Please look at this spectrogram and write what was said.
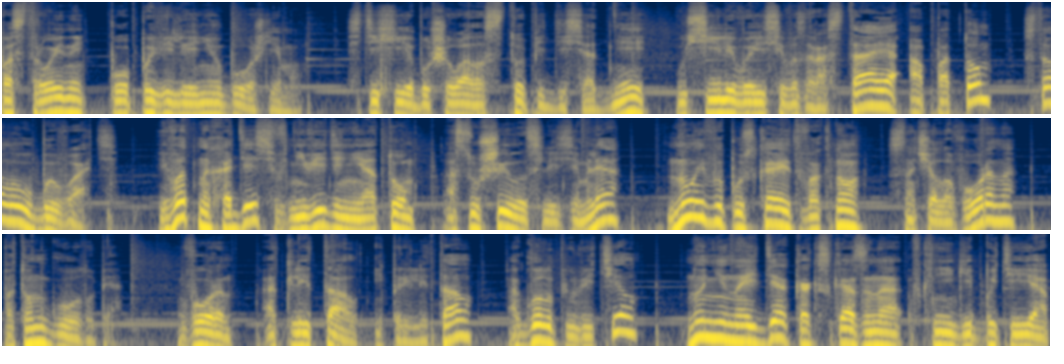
построенный по повелению Божьему. Стихия бушевала 150 дней, усиливаясь и возрастая, а потом стала убывать. И вот, находясь в неведении о том, осушилась ли земля, Ной выпускает в окно сначала ворона, потом голубя. Ворон отлетал и прилетал, а голубь улетел, но не найдя, как сказано в книге «Бытия»,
